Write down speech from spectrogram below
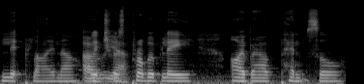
lip liner, Oh, which was probably eyebrow pencil.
